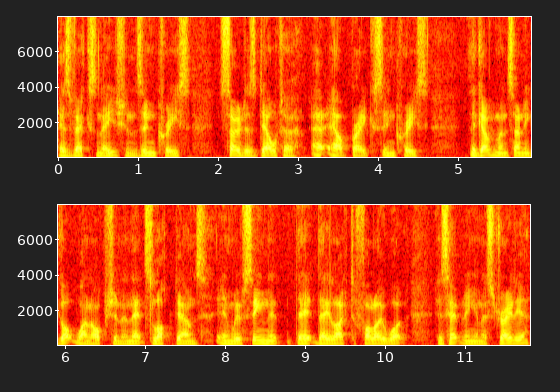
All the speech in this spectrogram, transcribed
as vaccinations increase, so does Delta uh, outbreaks increase. The government's only got one option, and that's lockdowns. And we've seen that, that they like to follow what is happening in Australia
